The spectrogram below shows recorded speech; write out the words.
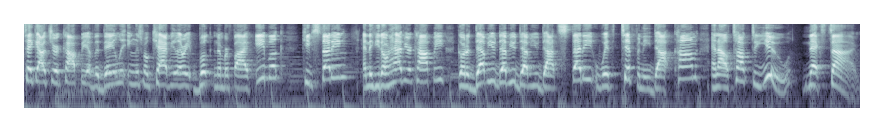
Take out your copy of the Daily English Vocabulary Book Number Five ebook. Keep studying. And if you don't have your copy, go to www.studywithtiffany.com and I'll talk to you next time.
